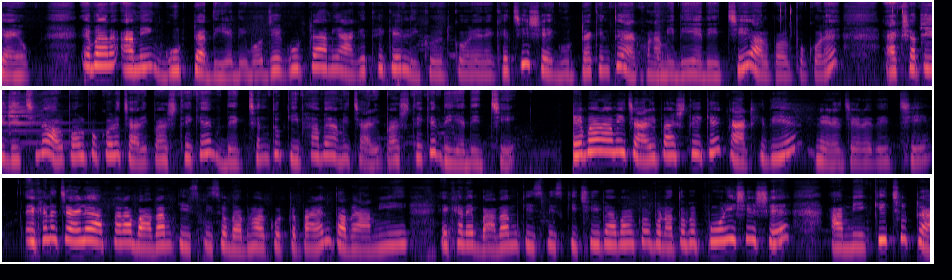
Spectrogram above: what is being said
যাই হোক, এবার আমি গুড়টা দিয়ে দিব। যে গুড়টা আমি আগে থেকে লিকুইড করে রেখেছি, সেই গুড়টা কিন্তু এখন আমি দিয়ে দিচ্ছি অল্প অল্প করে। একসাথেই দিচ্ছি না, অল্প অল্প করে চারিপাশ থেকে। দেখছেন তো কীভাবে আমি চারিপাশ থেকে দিয়ে দিচ্ছি। এবার আমি চারিপাশ থেকে কাঠি দিয়ে নেড়ে চেড়ে দিচ্ছি। এখানে চাইলে আপনারা বাদাম কিশমিশও ব্যবহার করতে পারেন, তবে আমি এখানে বাদাম কিশমিশ কিছুই ব্যবহার করব না। তবে পরিশেষে আমি কিছুটা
